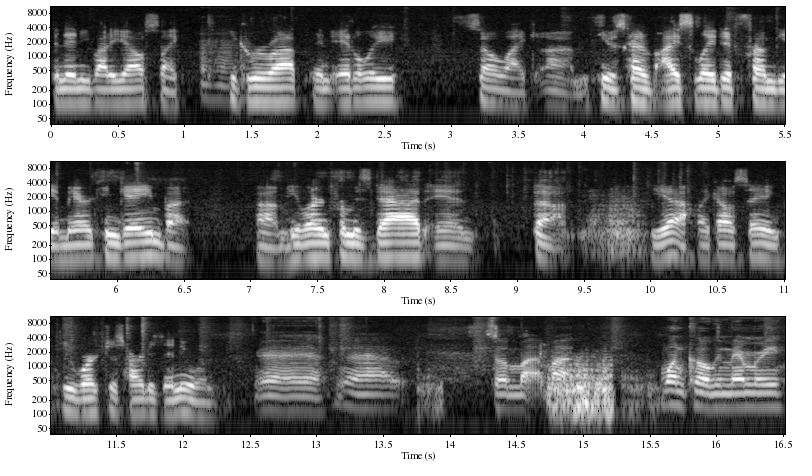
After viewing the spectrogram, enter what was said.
than anybody else. Like he grew up in italy so like um, he was kind of isolated from the american game but um, he learned from his dad and um, yeah like i was saying he worked as hard as anyone. Yeah, yeah, yeah. So my, my one Kobe memory,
